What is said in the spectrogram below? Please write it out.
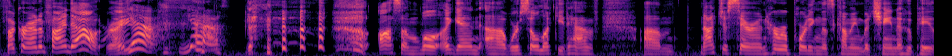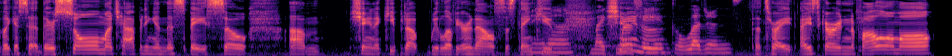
Fuck around and find out, right? Yeah, yeah. awesome. Well, again, uh, we're so lucky to have um, not just Sara and her reporting that's coming, but Shayna who paid. Like I said, there's so much happening in this space. So. Um, Shayna, keep it up. We love your analysis. Thank you. Mike Shayna. Murphy, the legends. That's right. Ice Garden, follow them all.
